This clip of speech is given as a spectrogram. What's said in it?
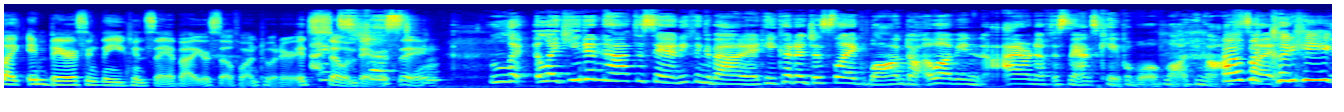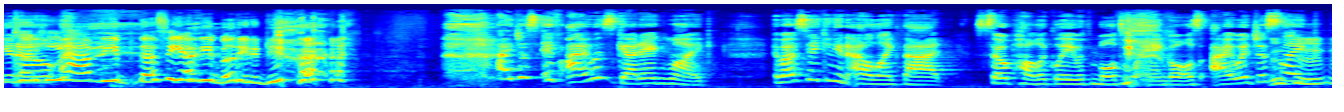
like embarrassing thing you can say about yourself on Twitter. It's, so It's just- embarrassing. Li- like he didn't have to say anything about it. He could have just like logged off. Well, I mean, I don't know if this man's capable of logging off. I was like, but, could he? Could know, he have the? Does he have the ability to do that? I just if I was getting like if I was taking an L like that so publicly with multiple angles, I would just like Mm-hmm.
